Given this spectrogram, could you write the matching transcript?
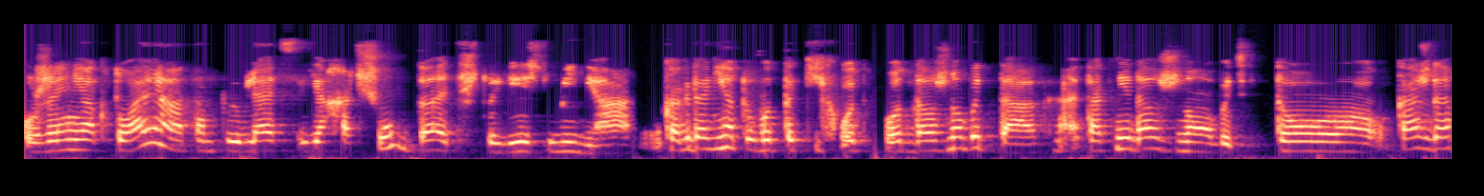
уже не актуально, а там появляется «я хочу дать, что есть у меня». Когда нету вот таких вот «вот должно быть так», а «так не должно быть», то каждая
